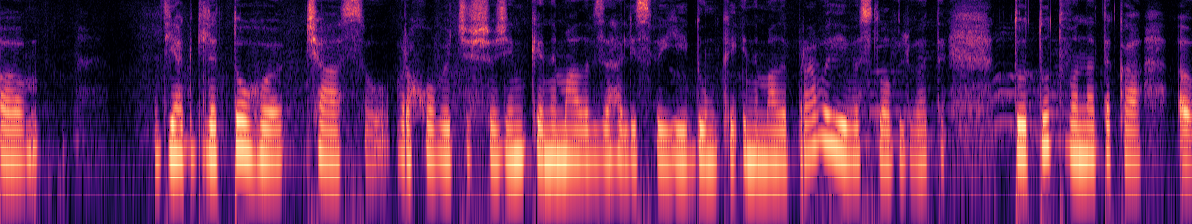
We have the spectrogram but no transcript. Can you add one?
е, Як для того часу, враховуючи, що жінки не мали взагалі своєї думки і не мали права її висловлювати, то тут вона така е,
